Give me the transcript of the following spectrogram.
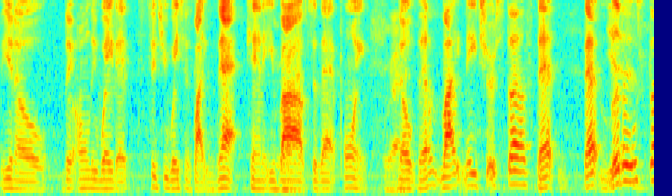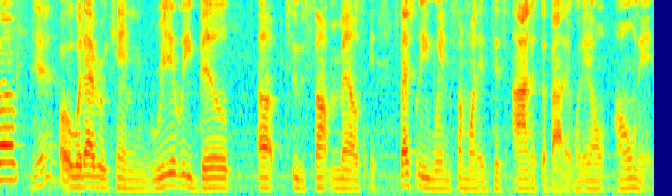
you know, the only way that situations like that can evolve Right. to that point. Right. No, that light nature stuff, that that Yeah. little stuff, Yeah. or whatever, can really build up to something else. Especially when someone is dishonest about it, when they don't own it,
